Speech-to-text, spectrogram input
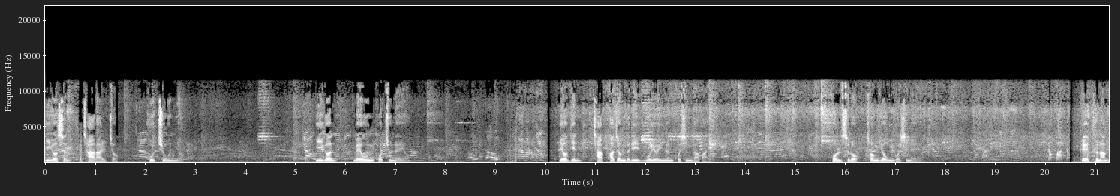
이것은 잘 알죠. 후추군요. 이건 매운 고추네요. 여긴 잡화점들이 모여있는 곳인가 봐요. 볼수록 정겨운 곳이네요. 베트남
